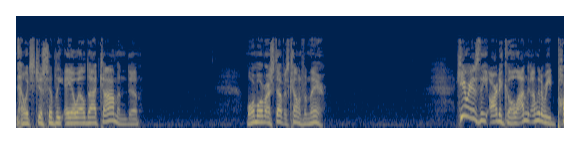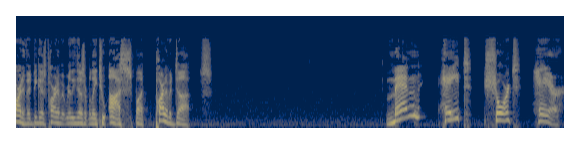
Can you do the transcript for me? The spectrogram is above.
now it's just simply AOL.com. And uh, more and more of our stuff is coming from there. Here is the article. I'm, I'm going to read part of it because part of it really doesn't relate to us, but part of it does. Men hate short hair,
